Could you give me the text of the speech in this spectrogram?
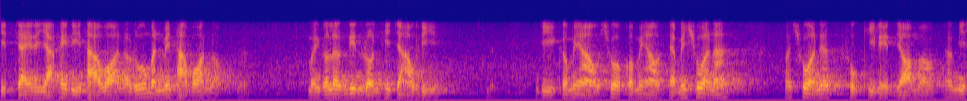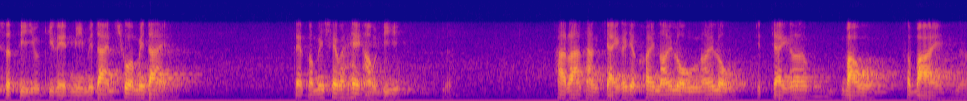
จิตใจเราอยากให้ดีถาวร เรารู้ว่ามันไม่ถาวรหรอกมันก็เลิกดิ้นรนที่จะเอาดี ดีก็ไม่เอาชั่วก็ไม่เอา แต่ไม่ชั่วนะเพราะชั่วเนี่ยถูกกิเลสย้อมเอา ถ้ามีสติอยู่กิเลสมีไม่ได้ชั่วไม่ได้ แต่ก็ไม่ใช่ว่าให้เอาดี ภาระทางใจก็จะค่อยน้อยลง น้อยลง จิตใจก็เบาสบายนะ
